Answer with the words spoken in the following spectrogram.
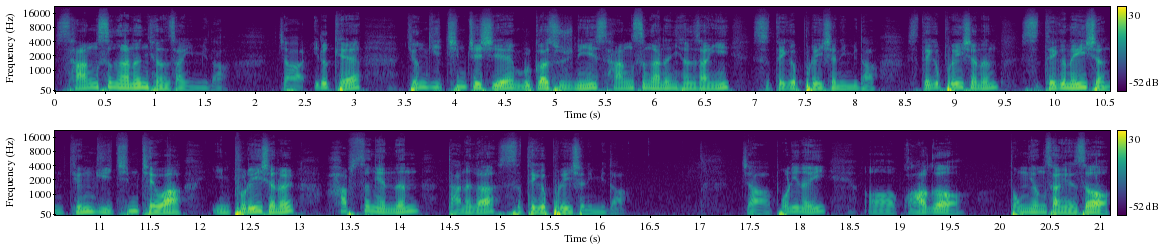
상승하는 현상입니다. 자, 이렇게 경기 침체 시에 물가 수준이 상승하는 현상이 스태그플레이션입니다. 스태그플레이션은 스태그네이션, 경기 침체와 인플레이션을 합성했는 단어가 스태그플레이션입니다. 자, 본인의 어, 과거 동영상에서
